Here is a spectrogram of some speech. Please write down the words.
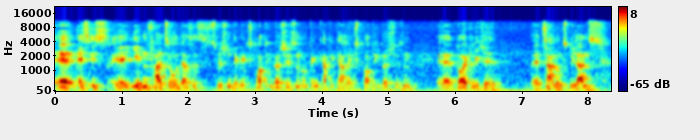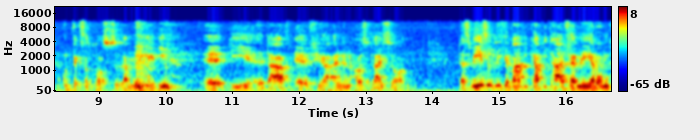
Äh, es ist äh, jedenfalls so, dass es zwischen den Exportüberschüssen und den Kapitalexportüberschüssen äh, deutliche äh, Zahlungsbilanz- und Wechselkurszusammenhänge gibt. Äh, die da für einen Ausgleich sorgen. Das Wesentliche war die Kapitalvermehrung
